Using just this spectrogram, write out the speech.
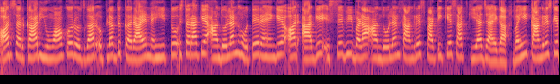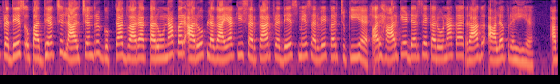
और सरकार युवाओं को रोज़गार उपलब्ध कराए नहीं तो इस तरह के आंदोलन होते रहेंगे और आगे इससे भी बड़ा आंदोलन कांग्रेस पार्टी के साथ किया जाएगा। वहीं कांग्रेस के प्रदेश उपाध्यक्ष लालचंद्र गुप्ता द्वारा कोरोना पर आरोप लगाया कि सरकार प्रदेश में सर्वे कर चुकी है और हार के डर से कोरोना का राग आलप रही है। अब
